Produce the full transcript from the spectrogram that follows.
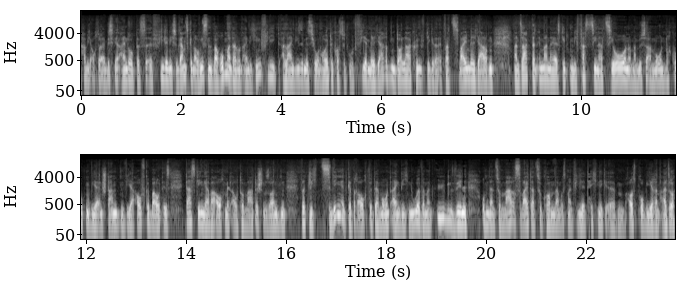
habe ich auch so ein bisschen den Eindruck, dass äh, viele nicht so ganz genau wissen, warum man da nun eigentlich hinfliegt. Allein diese Mission heute kostet gut 4 Milliarden Dollar, künftige dann etwa 2 Milliarden. Man sagt dann immer, naja, es geht um die Faszination und man müsse am Mond noch gucken, wie er entstanden, wie er aufgebaut ist. Das ging aber auch mit automatischen Sonden. Wirklich zwingend gebraucht wird der Mond eigentlich nur, wenn man üben will, um dann zum Mars weiterzukommen. Da muss man viele Technik äh, ausprobieren. Also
